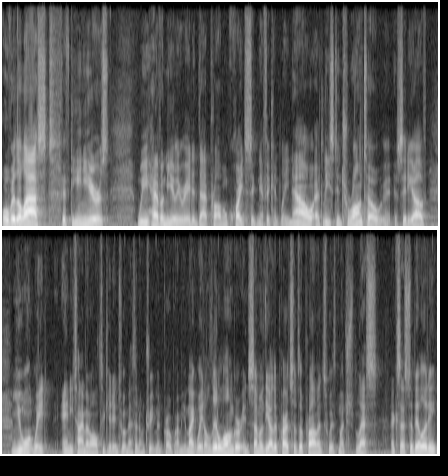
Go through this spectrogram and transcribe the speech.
Over the last 15 years, we have ameliorated that problem quite significantly. Now, at least in Toronto, city of, you won't wait any time at all to get into a methadone treatment program. You might wait a little longer in some of the other parts of the province with much less accessibility.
